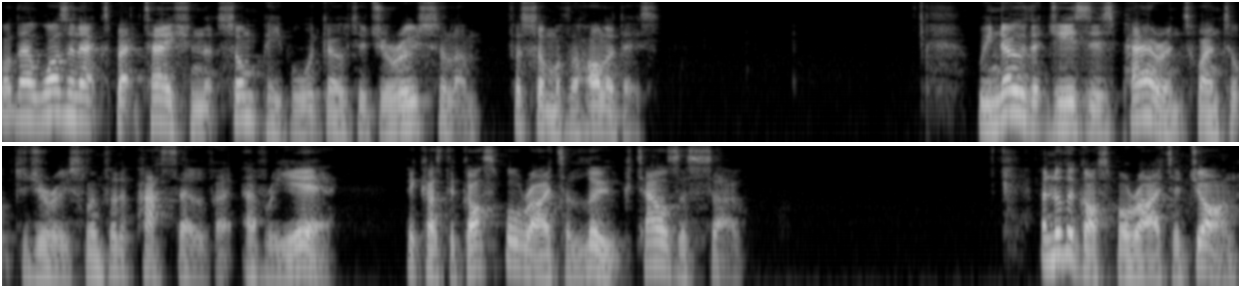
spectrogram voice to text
but there was an expectation that some people would go to Jerusalem for some of the holidays. We know that Jesus' parents went up to Jerusalem for the Passover every year, because the Gospel writer Luke tells us so. Another Gospel writer, John,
